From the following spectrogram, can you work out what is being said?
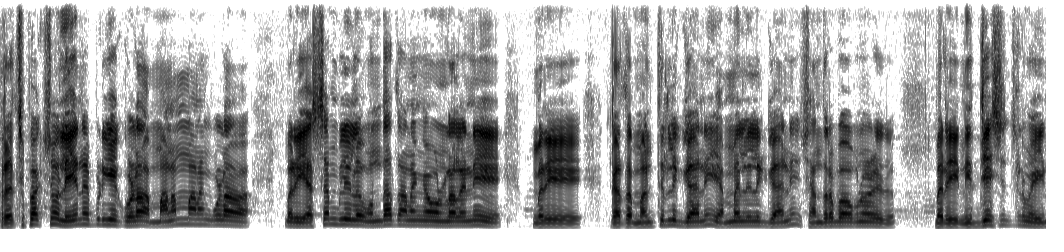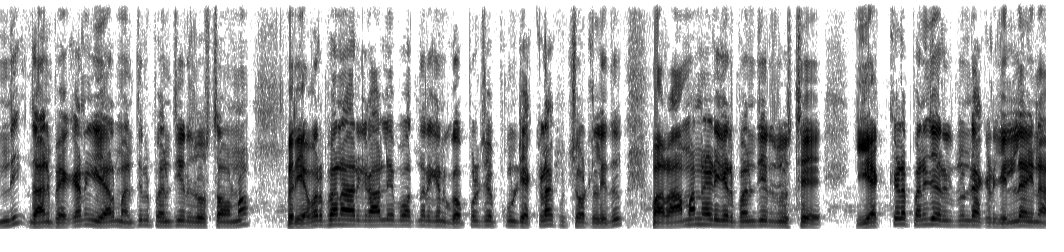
ప్రతిపక్షం లేనప్పటికీ కూడా మనం మనం కూడా మరి అసెంబ్లీలో ఉందాతనంగా ఉండాలని మరి గత మంత్రులకు కానీ ఎమ్మెల్యేలకు కానీ చంద్రబాబు నాయుడు మరి నిర్దేశించడం అయింది. దాని ప్రకారం ఇవాళ మంత్రులు పనితీరు చూస్తూ ఉన్నాం. మరి ఎవరిపైన వారికి ఆడలేకపోతున్నారు ఆళ్ళే పోతున్నారు కానీ గొప్పలు చెప్పుకుంటే ఎక్కడా కూర్చోవట్లేదు. మా రామన్నాయుడు గారి పనితీరు చూస్తే ఎక్కడ పని జరుగుతుంటే అక్కడికి వెళ్ళి అయినా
